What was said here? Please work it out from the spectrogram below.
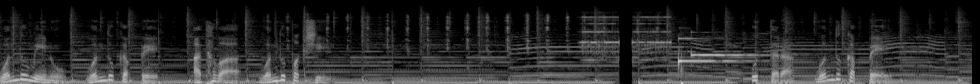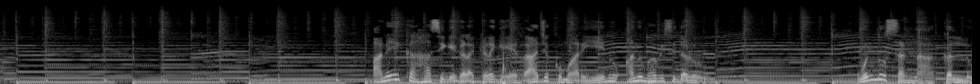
ಒಂದು ಮೀನು, ಒಂದು ಕಪ್ಪೆ ಅಥವಾ ಒಂದು ಪಕ್ಷಿ. ಉತ್ತರ, ಒಂದು ಕಪ್ಪೆ. ಅನೇಕ ಹಾಸಿಗೆಗಳ ಕೆಳಗೆ ರಾಜಕುಮಾರಿ ಏನು ಅನುಭವಿಸಿದಳು? ಒಂದು ಸಣ್ಣ ಕಲ್ಲು,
